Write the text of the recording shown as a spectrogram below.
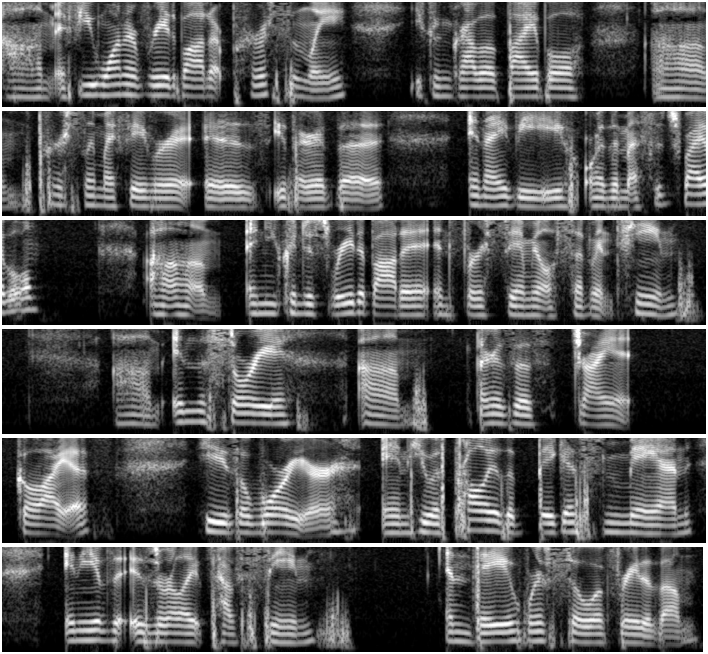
Um, if you want to read about it personally, you can grab a Bible. Um, personally, my favorite is either the NIV or the Message Bible. Um, and you can just read about it in 1 Samuel 17. Um, in the story, um, there's this giant Goliath. He's a warrior, and he was probably the biggest man any of the Israelites have seen. And they were so afraid of them.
